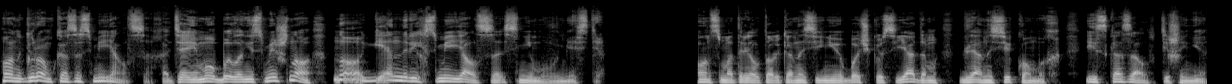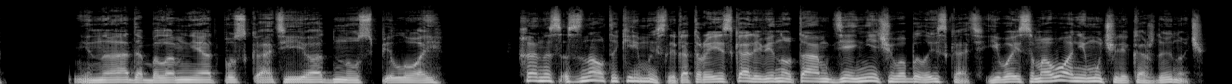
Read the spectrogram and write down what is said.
он громко засмеялся, хотя ему было не смешно, но Генрих смеялся с ним вместе. Он смотрел только на синюю бочку с ядом для насекомых и сказал в тишине. «Не надо было мне отпускать ее одну с пилой». Ханнес знал такие мысли, которые искали вину там, где нечего было искать. Его и самого они мучили каждую ночь.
